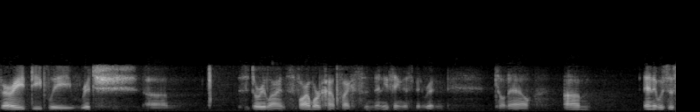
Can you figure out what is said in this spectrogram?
very deeply rich um, storylines, far more complex than anything that's been written till now. Um, and it was just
